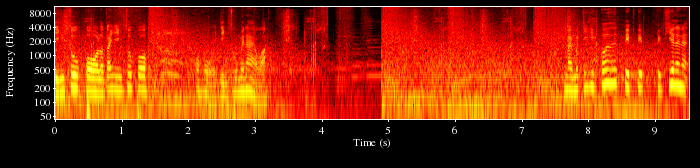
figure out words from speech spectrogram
ยิงสู้โปเราต้องยิงสู้โปโอ้โหยิงสู้ไม่ได้วะทำไมเมื่อกี้ยิงเอ้ยติดติดติดที่อะไรเนี่ย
